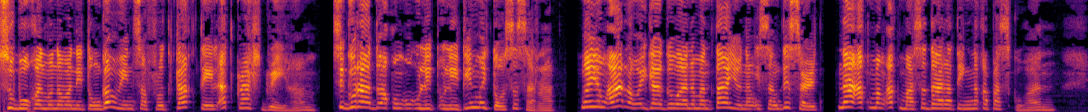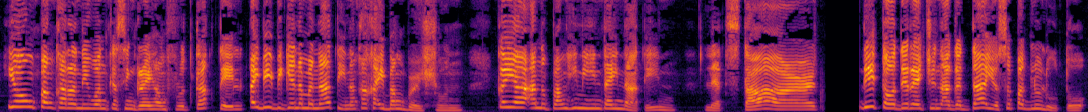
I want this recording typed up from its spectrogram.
Subukan mo naman itong gawin sa fruit cocktail at crushed graham. Sigurado akong uulit-ulitin mo ito sa sarap. Ngayong araw ay gagawa naman tayo ng isang dessert na akmang-akma sa darating na Kapaskuhan. Yung pangkaraniwan kasing graham fruit cocktail ay bibigyan naman natin ng kakaibang version. Kaya ano pang hinihintay natin? Let's start! Dito, diretso na agad tayo sa pagluluto.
